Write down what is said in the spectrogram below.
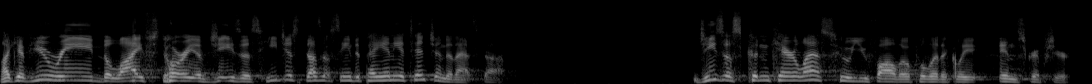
Like if you read the life story of Jesus, he just doesn't seem to pay any attention to that stuff. Jesus couldn't care less who you follow politically in Scripture.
